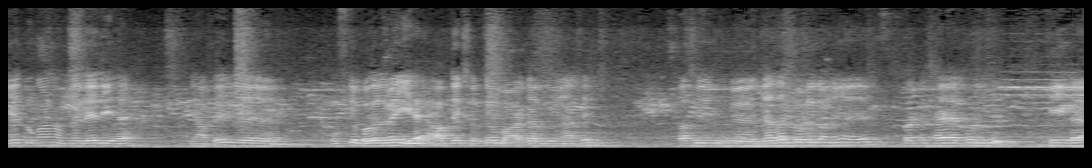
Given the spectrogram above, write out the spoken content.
ये दुकान हमने ले ली है। यहाँ पे ये, उसके बगल में ही है। आप देख सकते हो बाहर का व्यू यहाँ से। काफ़ी ज़्यादा चौड़ी तो नहीं है ये बट है थोड़ी सी। ठीक है।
